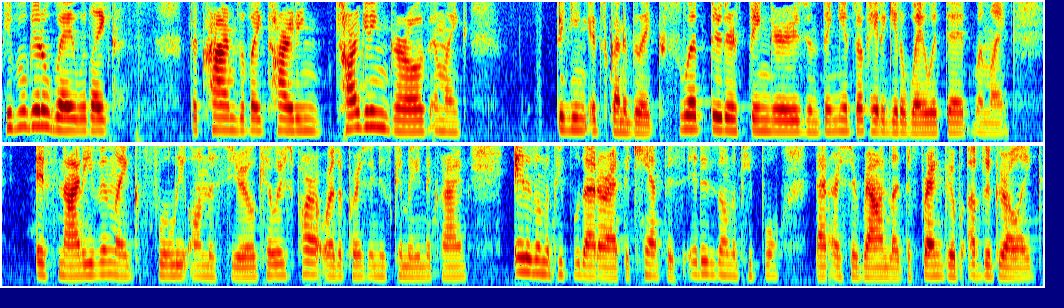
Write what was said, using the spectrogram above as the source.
people get away with like the crimes of like targeting targeting girls and like thinking it's gonna be like slip through their fingers and thinking it's okay to get away with it when like it's not even like fully on the serial killer's part or the person who's committing the crime. It is on the people that are at the campus. It is on the people that are surrounded, like the friend group of the girl, like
